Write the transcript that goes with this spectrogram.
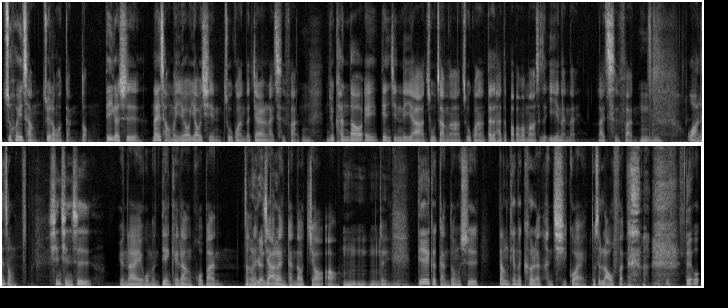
最后一场最让我感动，第一个是。那一场我们也有邀请主管的家人来吃饭，嗯，你就看到哎，店经理啊、组长啊、主管啊带着他的爸爸妈妈甚至爷爷奶奶来吃饭，嗯，嗯，哇，那种心情是原来我们店可以让伙伴、让家人感到骄傲，嗯嗯嗯，对。第二个感动是当天的客人很奇怪，都是老粉，对我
